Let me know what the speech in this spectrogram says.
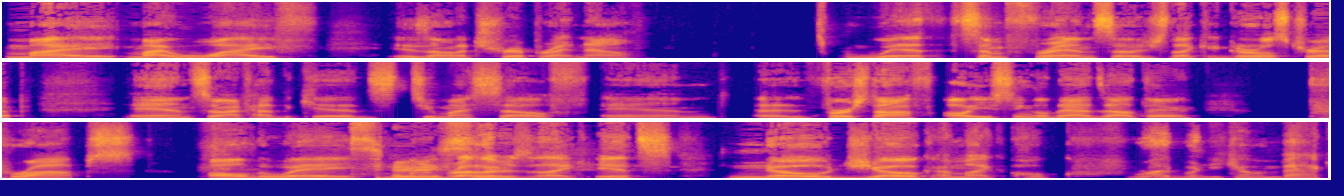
my my wife is on a trip right now with some friends so it's like a girls trip and so i've had the kids to myself and uh, first off all you single dads out there props all the way. My brother's like it's no joke. I'm like oh crud when are you coming back?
